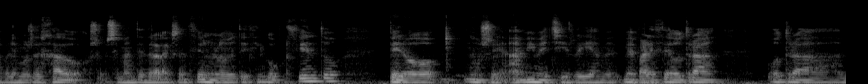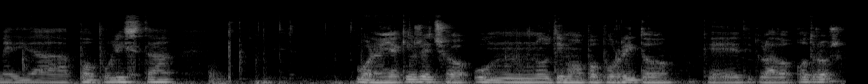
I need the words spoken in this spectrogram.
habremos dejado, se mantendrá la exención en el 95%, pero no sé, a mí me chirría, me, parece otra, otra medida populista. Bueno, y aquí os he hecho un último popurrito que he titulado Otros,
